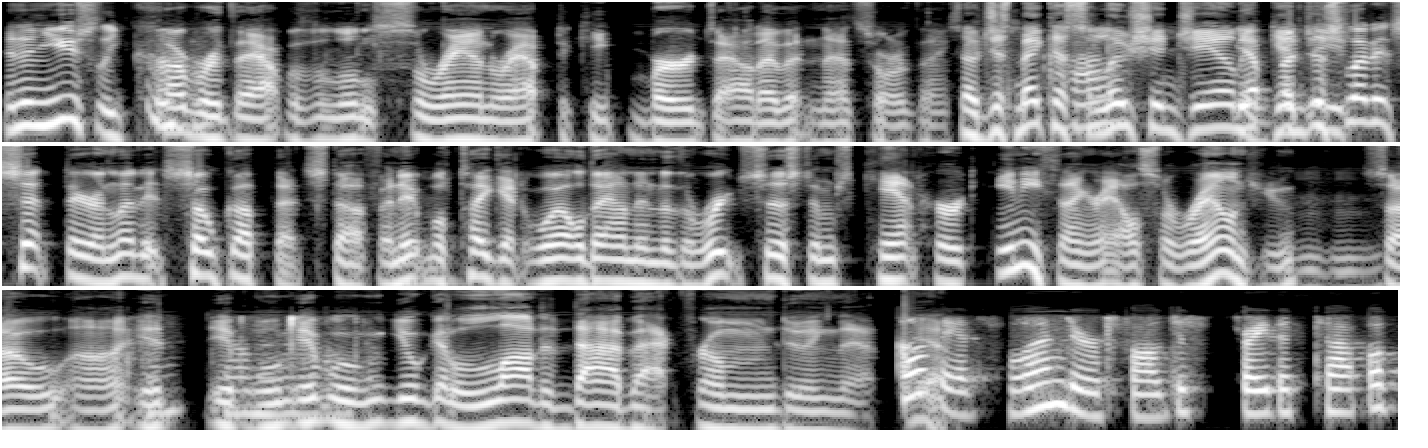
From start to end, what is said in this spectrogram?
and then usually Mm-hmm. cover that with a little Saran wrap to keep birds out of it and that sort of thing. So just make a solution, Jim. Yep, and get but just these- let it sit there and let it soak up that stuff, and it will take it well down into the root systems. Can't hurt anything else around you. So uh, it it will it will you'll get a lot of dieback from doing that. Oh, Yeah. that's wonderful. Just straight at the top. Oh,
